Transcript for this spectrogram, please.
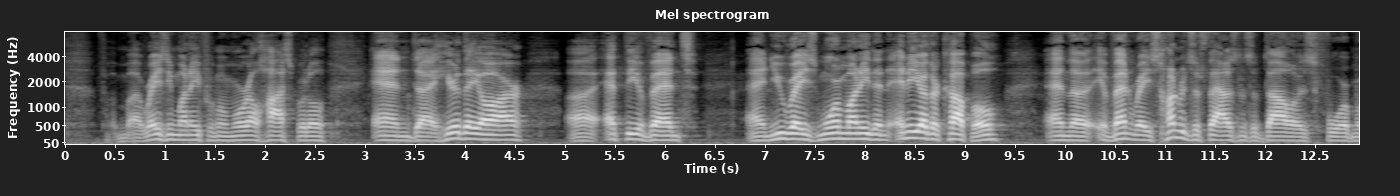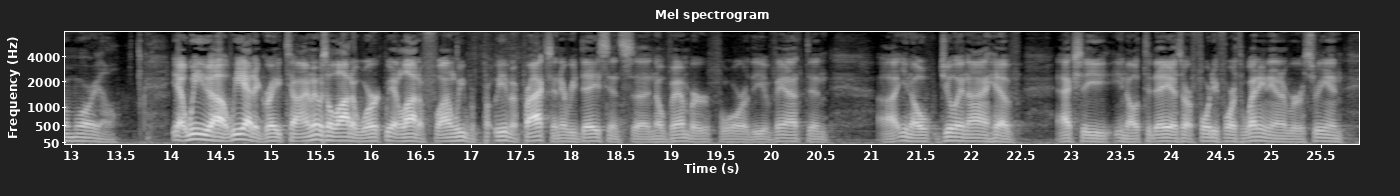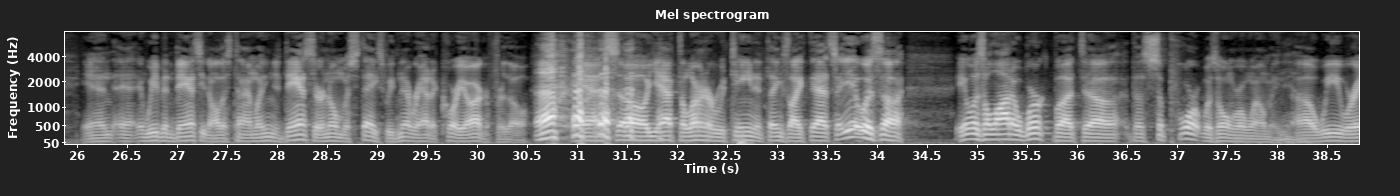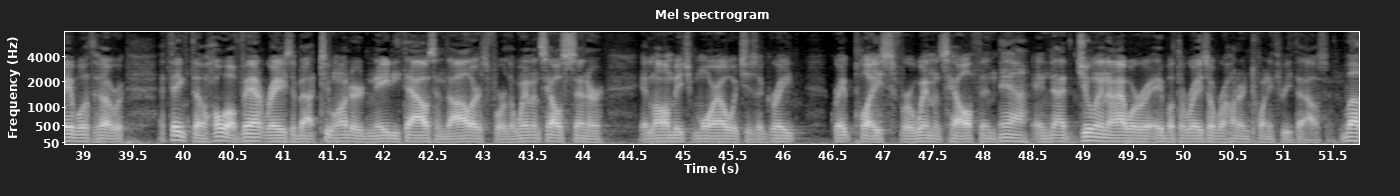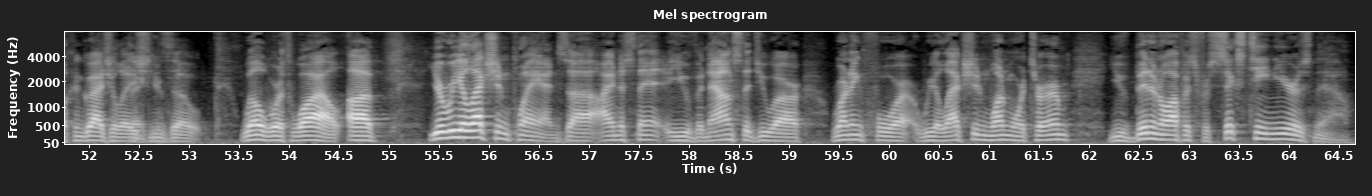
uh, raising money for Memorial Hospital. And uh, here they are uh, at the event, and you raised more money than any other couple, and the event raised hundreds of thousands of dollars for Memorial. Yeah, we uh, we had a great time. It was a lot of work. We had a lot of fun. We were, we've been practicing every day since uh, November for the event, and uh, you know, Julie and I have actually, you know, today is our 44th wedding anniversary, and and and we've been dancing all this time. When you dance, there are no mistakes. We've never had a choreographer though, and so you have to learn a routine and things like that. So it was. Uh, it was a lot of work, but uh, the support was overwhelming. Uh, we were able to, I think the whole event raised about $280,000 for the Women's Health Center at Long Beach Memorial, which is a great, great place for women's health, and Yeah. and uh, Julie and I were able to raise over 123,000. Well, congratulations. Uh, well worthwhile. Uh, your reelection plans. Uh, I understand you've announced that you are running for reelection one more term. You've been in office for 16 years now.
